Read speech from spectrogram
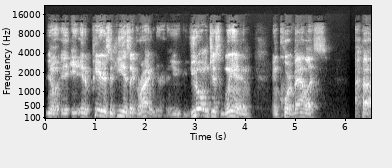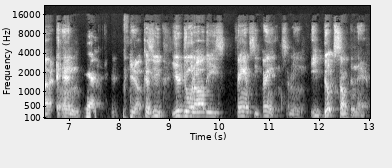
you know, it, it, appears that he is a grinder. You you don't just win in Corvallis, uh, and yeah. you know, because you you're doing all these fancy things. I mean, he built something there,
